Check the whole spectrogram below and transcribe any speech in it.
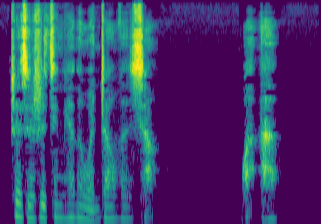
这就是今天的文章分享，晚安。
